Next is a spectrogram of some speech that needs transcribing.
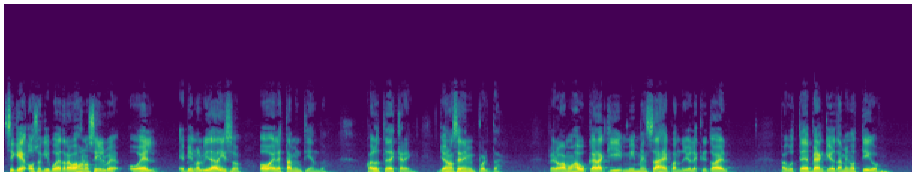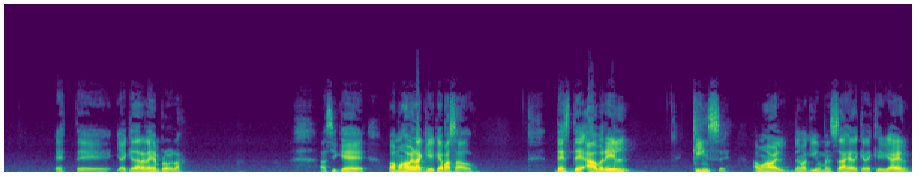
Así que o su equipo de trabajo no sque, o él es bien olvidadizo, o él está mintiendo. ¿Cuál de ustedes creen? Yo no sé ni me importa. Pero vamos a buscar aquí mis mensajes cuando yo le he escrito a él, para que ustedes vean que yo también hostigo. Este, y hay que dar el ejemplo, ¿verdad? Así que vamos a ver aquí qué ha pasado. Desde abril 15. Vamos a ver, tengo aquí un mensaje que le escribí a él.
